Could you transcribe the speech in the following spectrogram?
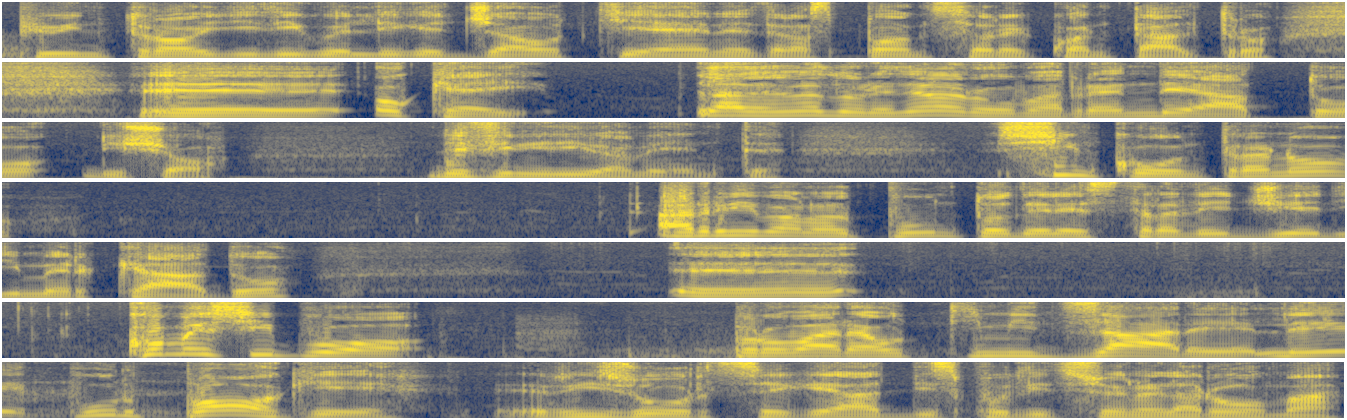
più introiti di quelli che già ottiene tra sponsor e quant'altro. Eh, ok, l'allenatore della Roma prende atto di ciò definitivamente. Si incontrano, arrivano al punto delle strategie di mercato. Eh, come si può provare a ottimizzare le pur poche risorse che ha a disposizione la Roma?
